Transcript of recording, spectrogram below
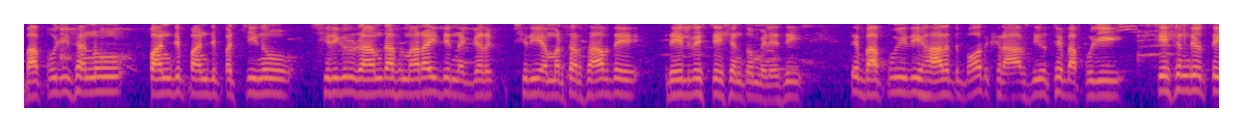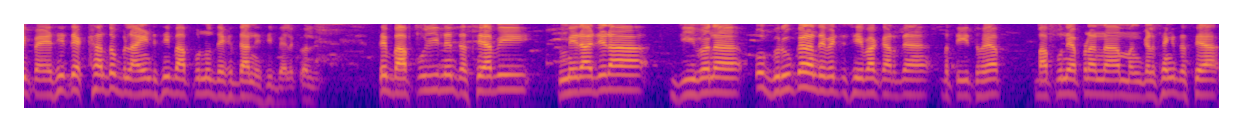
ਬਾਪੂ ਜੀ, ਸਾਨੂੰ 5/5/25 ਨੂੰ ਸ੍ਰੀ ਗੁਰੂ ਰਾਮਦਾਸ ਮਹਾਰਾਜ ਦੇ ਨਗਰ ਸ੍ਰੀ ਅੰਮ੍ਰਿਤਸਰ ਸਾਹਿਬ ਦੇ ਰੇਲਵੇ ਸਟੇਸ਼ਨ ਤੋਂ ਮਿਲੇ ਸੀ ਤੇ ਬਾਪੂ ਜੀ ਦੀ ਹਾਲਤ ਬਹੁਤ ਖਰਾਬ ਸੀ। ਉੱਥੇ ਬਾਪੂ ਜੀ ਸਟੇਸ਼ਨ ਦੇ ਉੱਤੇ ਹੀ ਪਏ ਸੀ ਤੇ ਅੱਖਾਂ ਤੋਂ ਬਲਾਈਂਡ ਸੀ, ਬਾਪੂ ਨੂੰ ਦਿਖਦਾ ਨਹੀਂ ਸੀ ਬਿਲਕੁਲ। ਤੇ ਬਾਪੂ ਜੀ ਨੇ ਦੱਸਿਆ ਵੀ ਮੇਰਾ ਜਿਹੜਾ ਜੀਵਨ ਆ, ਉਹ ਗੁਰੂ ਘਰਾਂ ਦੇ ਵਿੱਚ ਸੇਵਾ ਕਰਦਿਆਂ ਬਤੀਤ ਹੋਇਆ। ਬਾਪੂ ਨੇ ਆਪਣਾ ਨਾਮ ਮੰਗਲ ਸਿੰਘ ਦੱਸਿਆ।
